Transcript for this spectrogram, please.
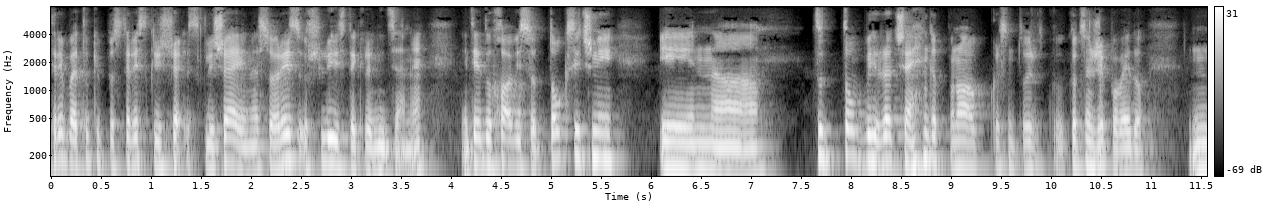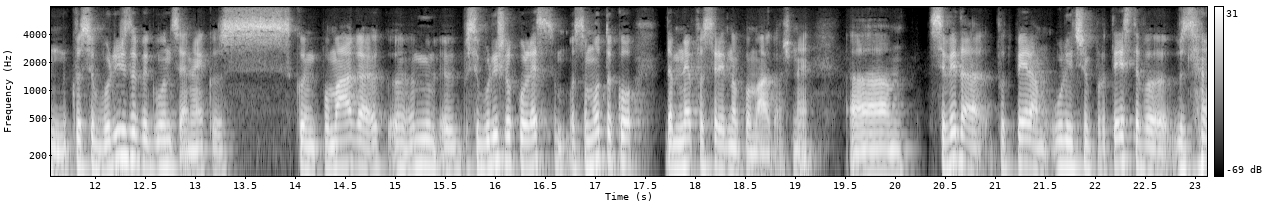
treba je tukaj postresti s klišeji, ne so res ušli iz steklenice. Ne. In te duhovi so toksični in. Uh, tudi to bi rad še enkrat ponovil, kot kot sem že povedal. Ko se boriš za begunce, ne, ko, ko jim pomagaš, se boriš lahko le samo tako, da jim neposredno pomagaš. Ne. Um, Seveda podpiram ulične proteste v, z,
